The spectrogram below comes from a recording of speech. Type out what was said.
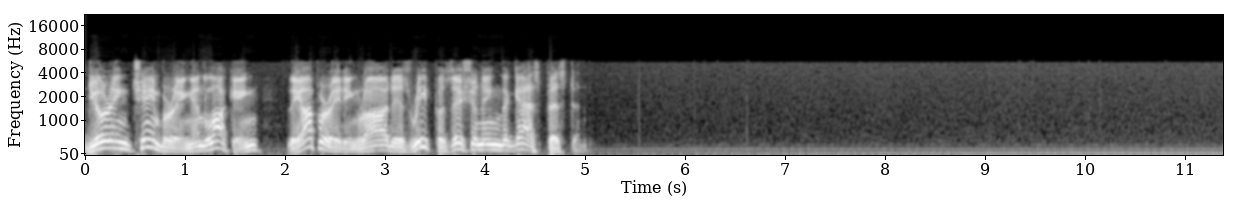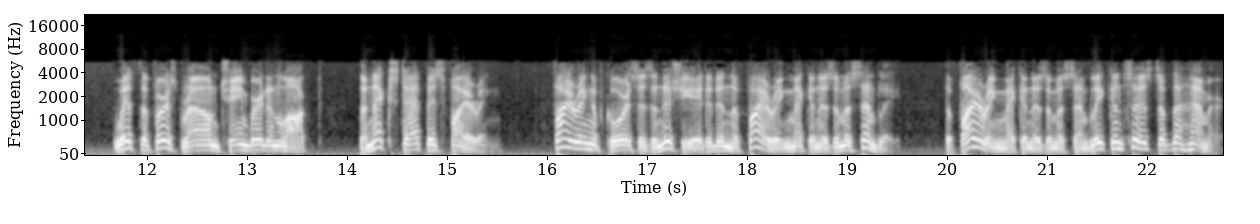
During chambering and locking, the operating rod is repositioning the gas piston. With the first round chambered and locked, the next step is firing. Firing, of course, is initiated in the firing mechanism assembly. The firing mechanism assembly consists of the hammer.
